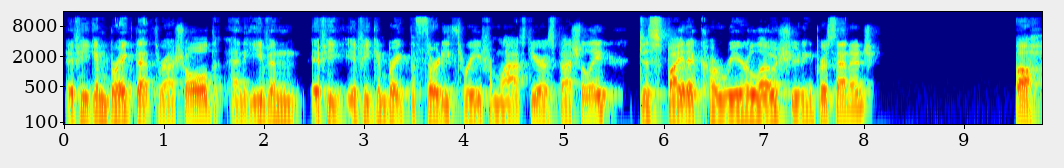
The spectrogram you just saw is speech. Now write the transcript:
if he can break that threshold, and even if he if he can break the 33 from last year, especially despite a career low shooting percentage, oh,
